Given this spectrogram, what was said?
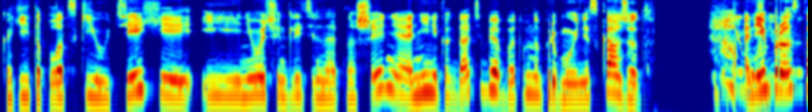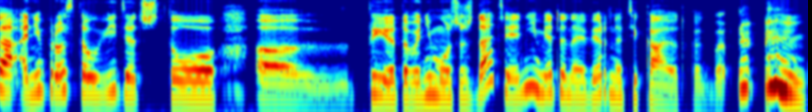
какие-то плотские утехи и не очень длительные отношения, они никогда тебе об этом напрямую не скажут. Они просто, они просто увидят, что э, ты этого не можешь дать, и они медленно и верно текают, как бы.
